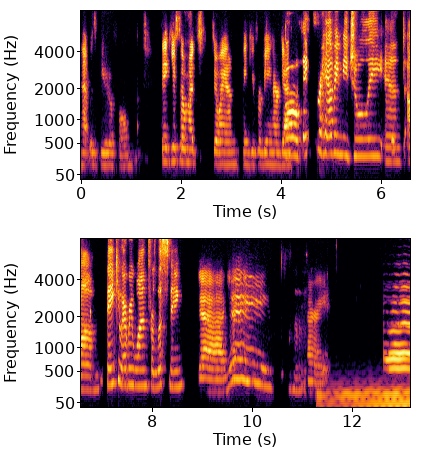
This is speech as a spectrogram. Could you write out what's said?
That was beautiful. Thank you so much, Joanne. Thank you for being our guest. Oh, thanks for having me, Julie. And um, thank you, everyone, for listening. Yeah. Yay. Mm-hmm. All right.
